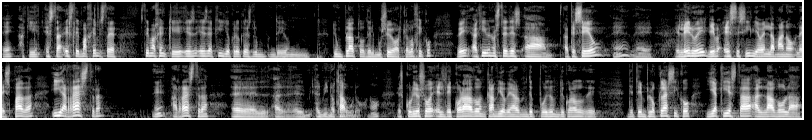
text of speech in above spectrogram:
¿Eh? Aquí, esta, esta imagen, esta, esta, imagen que es, es, de aquí, yo creo que es de un, de un, plato del Museo Arqueológico. ¿Ve? Aquí ven ustedes a, a Teseo, ¿eh? el héroe, lleva, este sí, lleva en la mano la espada y arrastra, ¿eh? arrastra el, Minotauro. ¿no? Es curioso el decorado, en cambio, vean un decorado de, de templo clásico, y aquí está al lado la,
